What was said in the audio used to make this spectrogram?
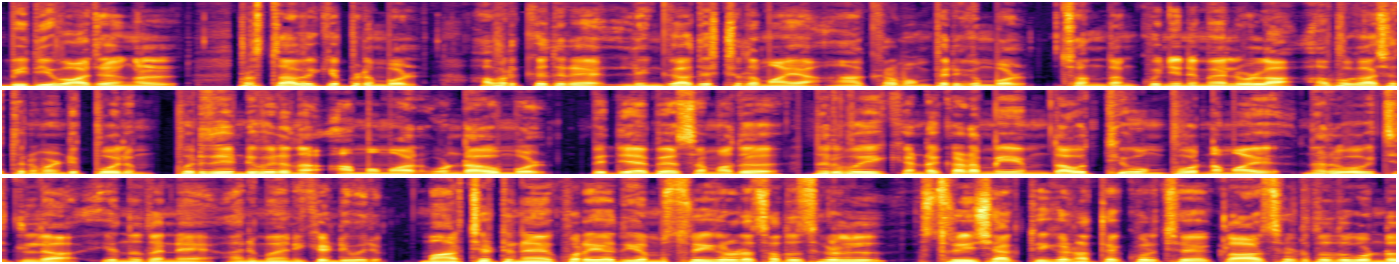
വിധിവാചകങ്ങൾ പ്രസ്താവിക്കപ്പെടുമ്പോൾ അവർക്കെതിരെ ലിംഗാധിഷ്ഠിതമായ ആക്രമം പെരുകുമ്പോൾ സ്വന്തം കുഞ്ഞിനുമേലുള്ള അവകാശത്തിനു വേണ്ടി പോലും പൊരുതേണ്ടി വരുന്ന അമ്മമാർ ഉണ്ടാവുമ്പോൾ വിദ്യാഭ്യാസം അത് നിർവഹിക്കേണ്ട കടമയും ദൗത്യവും പൂർണമായി നിർവഹിച്ചിട്ടില്ല എന്ന് തന്നെ അനുമാനിക്കേണ്ടി വരും. മാർച്ച് എട്ടിന് കുറേയധികം സ്ത്രീകളുടെ സദസ്സുകളിൽ സ്ത്രീ ശാക്തീകരണത്തെക്കുറിച്ച് ക്ലാസ് എടുത്തതുകൊണ്ട്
